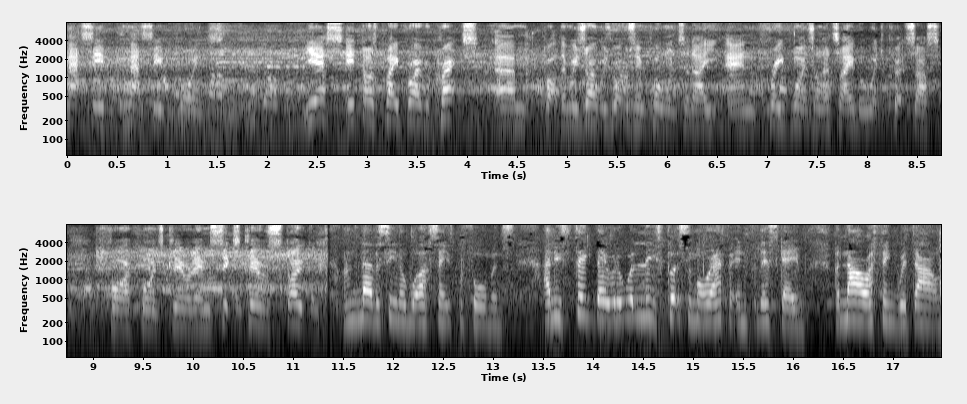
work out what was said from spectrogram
massive, massive points. Yes, it does paper over cracks, um, but the result was what was important today, and three points on the table, which puts us five points clear of them, six clear of Stoke. I've never seen a worse Saints performance, and you think they would have at least put some more effort in for this game, but now I think we're down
